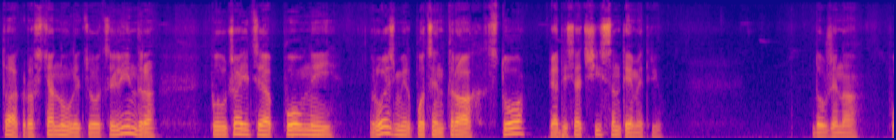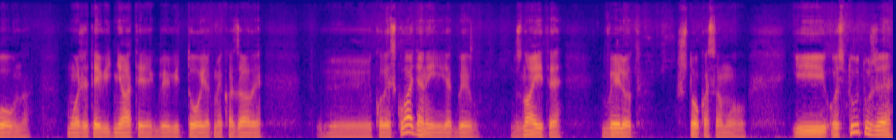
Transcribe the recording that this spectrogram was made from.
Так, розтягнули цього циліндра. Получається повний розмір по центрах 156 см. Довжина повна. Можете відняти якби, від того, як ми казали, е, коли складений, якби знаєте вильот штока самого. І ось тут уже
